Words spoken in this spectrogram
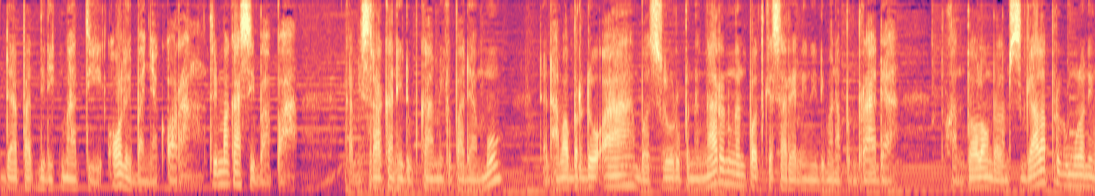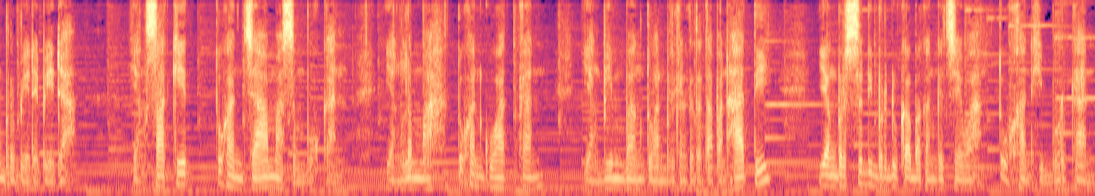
dapat dinikmati oleh banyak orang. Terima kasih Bapa. Kami serahkan hidup kami kepadamu, dan hamba berdoa buat seluruh pendengar dengan podcast harian ini di mana pun berada. Tuhan tolong dalam segala pergumulan yang berbeda-beda. Yang sakit Tuhan jamah sembuhkan, yang lemah Tuhan kuatkan, yang bimbang Tuhan berikan ketetapan hati, yang bersedih berduka bahkan kecewa Tuhan hiburkan.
